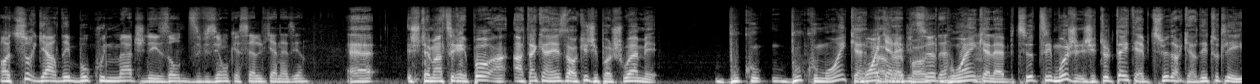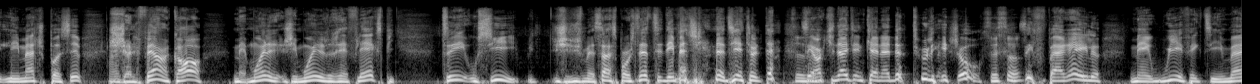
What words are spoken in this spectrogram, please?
As-tu regardé beaucoup de matchs des autres divisions que celles canadiennes? Euh, je te mentirai pas. En, tant qu'analyste de hockey, j'ai pas le choix, mais beaucoup, beaucoup moins qu'à l'habitude. Hein? Moins qu'à l'habitude. Moi, j'ai tout le temps été habitué de regarder tous les, matchs possibles. Je le fais encore, mais moi, j'ai moins le réflexe. Puis, tu sais, aussi, je mets ça à Sportsnet, c'est des matchs canadiens tout le temps. C'est Hockey Night in Canada tous les jours. C'est ça. C'est pareil, là. Mais oui, effectivement,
